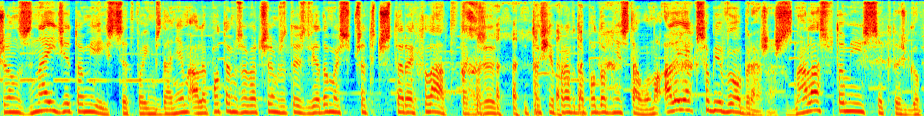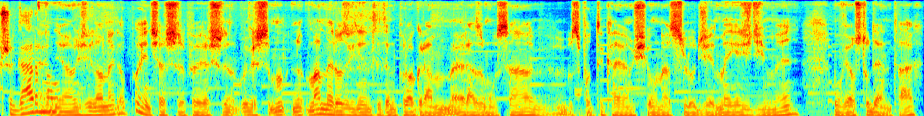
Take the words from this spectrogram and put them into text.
czy on znajdzie to miejsce, twoim zdaniem, ale potem zobaczyłem, że to jest wiadomość sprzed czterech lat, także to się prawdopodobnie stało. No ale jak sobie wyobrażasz? Znalazł to miejsce, ktoś go przygarnął? Nie mam zielonego pojęcia. No, Wiesz, m- no, mamy rozwinięty ten program Erasmusa, spotykają się u nas ludzie, my jeździmy, mówię o studentach.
